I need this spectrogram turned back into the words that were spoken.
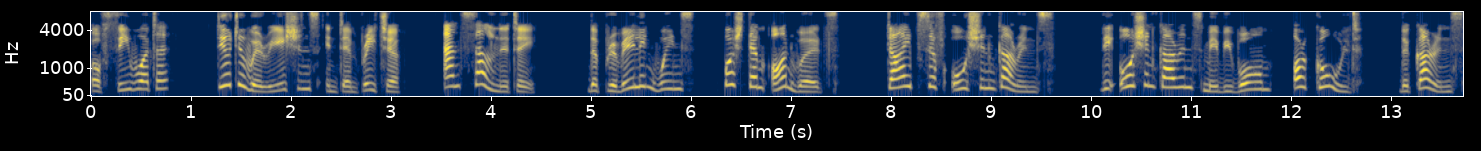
of seawater due to variations in temperature and salinity. The prevailing winds push them onwards. Types of ocean currents. The ocean currents may be warm or cold. The currents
